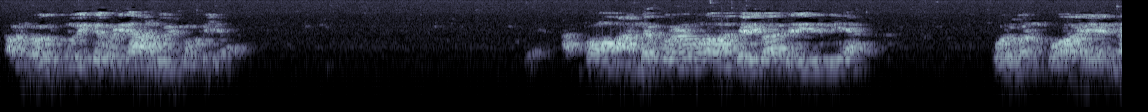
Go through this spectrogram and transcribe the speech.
அவன் வகுத்து வைத்தபடிதான் அனுபவிக்க முடியும். அப்போ அந்த குரல் மூலமா தெளிவா தெரியுது இல்லையா? ஒருவன் என்ன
